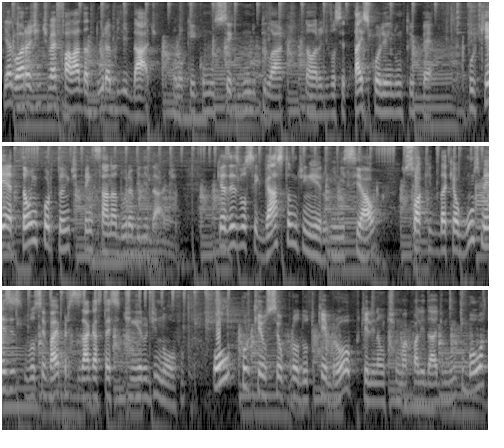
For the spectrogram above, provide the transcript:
E agora a gente vai falar da durabilidade. Coloquei como segundo pilar na hora de você estar tá escolhendo um tripé. Por que é tão importante pensar na durabilidade? Porque às vezes você gasta um dinheiro inicial, só que daqui a alguns meses você vai precisar gastar esse dinheiro de novo. Ou porque o seu produto quebrou, porque ele não tinha uma qualidade muito boa,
